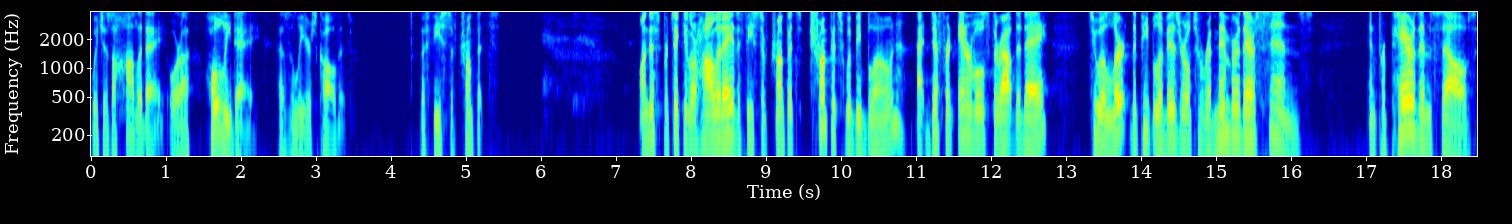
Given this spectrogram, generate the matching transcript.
which is a holiday or a holy day, as the leaders called it the Feast of Trumpets. On this particular holiday, the Feast of Trumpets, trumpets would be blown at different intervals throughout the day to alert the people of Israel to remember their sins and prepare themselves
